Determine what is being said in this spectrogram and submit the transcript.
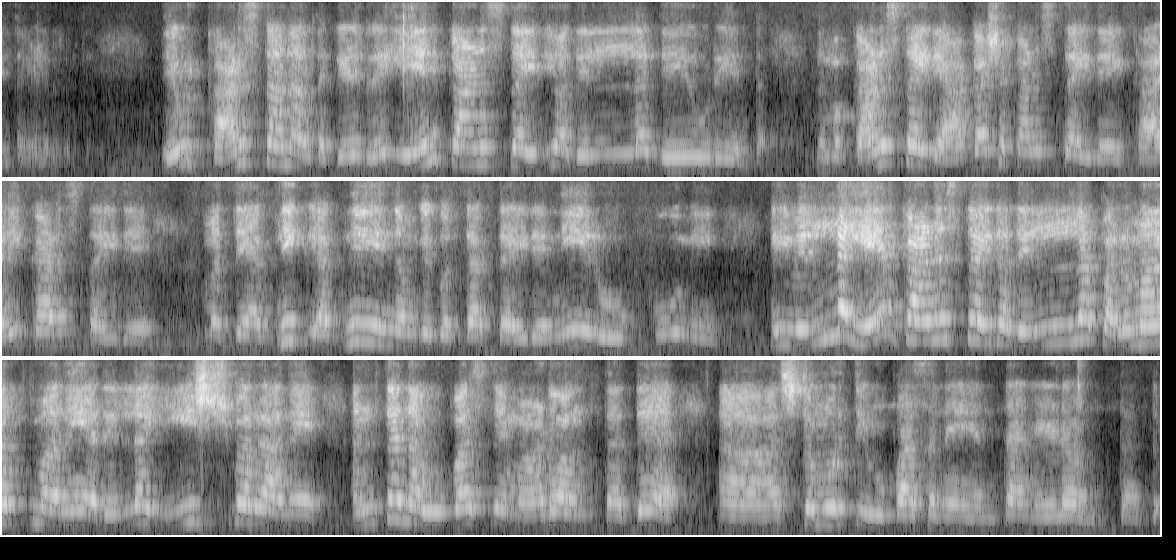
ಅಂತ ಹೇಳಿದ್ರು ದೇವ್ರು ಕಾಣಿಸ್ತಾನ ಅಂತ ಕೇಳಿದ್ರೆ ಏನ್ ಕಾಣಿಸ್ತಾ ಇದೆಯೋ ಅದೆಲ್ಲ ದೇವ್ರೇ ಅಂತ. ನಮಗ್ ಕಾಣಿಸ್ತಾ ಇದೆ, ಆಕಾಶ ಕಾಣಿಸ್ತಾ ಇದೆ, ಗಾಳಿ ಕಾಣಿಸ್ತಾ ಇದೆ, ಮತ್ತೆ ಅಗ್ನಿ ಅಗ್ನಿ ನಮ್ಗೆ ಗೊತ್ತಾಗ್ತಾ ಇದೆ. ನೀರು, ಭೂಮಿ ಇವೆಲ್ಲ ಏನ್ ಕಾಣಿಸ್ತಾ ಇದೆ? ಅದೆಲ್ಲ ಪರಮಾತ್ಮನೇ, ಅದೆಲ್ಲ ಈಶ್ವರನೇ ಅಂತ ನಾವು ಉಪಾಸನೆ ಮಾಡೋ ಅಂತದ್ದೇ ಆ, ಅಷ್ಟಮೂರ್ತಿ ಉಪಾಸನೆ ಅಂತ ಹೇಳೋ ಅಂತದ್ದು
